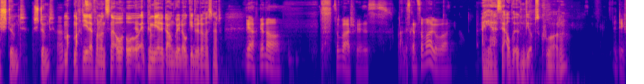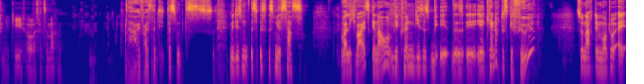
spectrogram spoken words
Stimmt, stimmt. Ja? Ma- Macht jeder von uns, ne? Oh, oh, oh, Ja. Premiere Downgrade, oh, geht wieder was nicht. Ja, genau. Zum Beispiel. Das ist alles ganz normal geworden. Ja, ist ja auch irgendwie obskur, oder? Definitiv. Aber was willst du machen? Ah, ich weiß nicht. Das, das mit diesem ist, ist, ist mir sass. Weil ich weiß genau, wir können dieses. Ihr, kennt doch das Gefühl, so nach dem Motto, I,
